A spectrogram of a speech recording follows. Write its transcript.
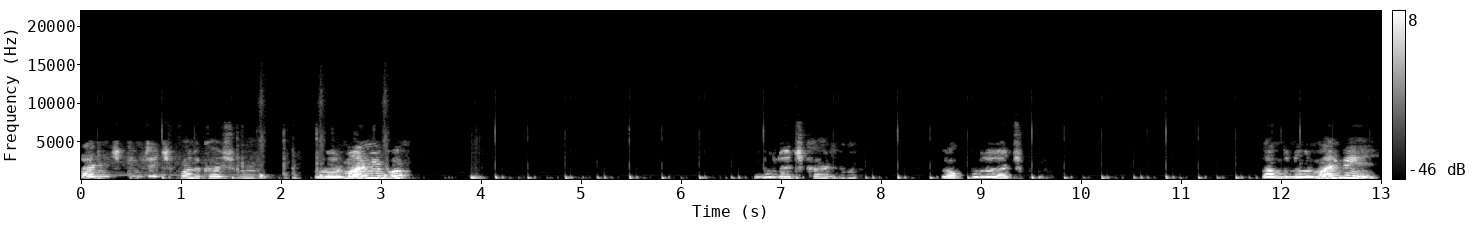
Lan hiç kimse çıkmadı karşıma. Normal mi bu? Burada çıkardı mı? Yok burada da çıkmıyor. Lan bu normal mi?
